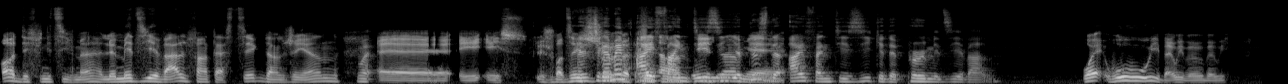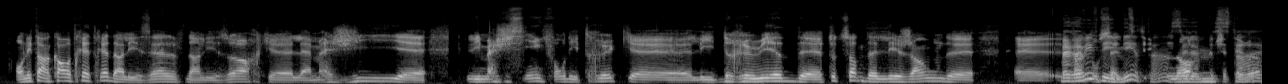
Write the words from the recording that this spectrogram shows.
Ah, définitivement. Le médiéval fantastique dans le GN. Ouais. Euh, et, je vais dire. je dirais même high fantasy. Il y a plus de high fantasy que de pur médiéval. Ouais, oui, oui, oui, ben oui, ben oui, ben oui on est encore très, très dans les elfes, dans les orques, euh, la magie, euh, les magiciens qui font des trucs, euh, les druides, toutes sortes de légendes. Mais ben, revivre des mythes, hein? c'est le mystère.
